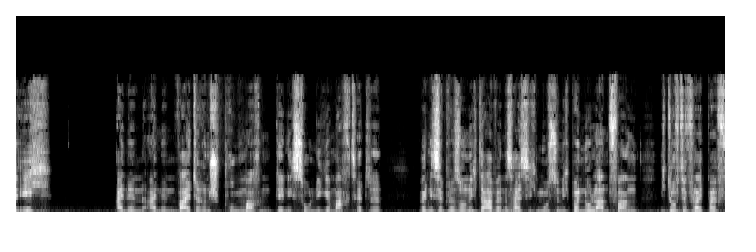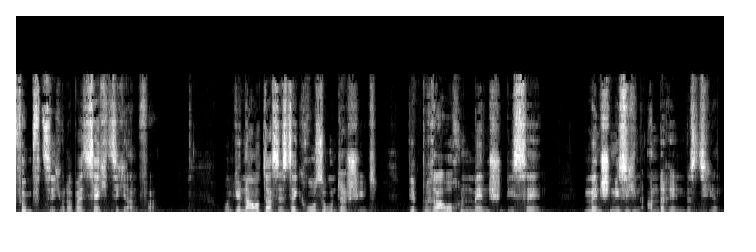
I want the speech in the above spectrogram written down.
ich einen, einen weiteren Sprung machen, den ich so nie gemacht hätte, wenn diese Person nicht da wäre. Das heißt, ich musste nicht bei Null anfangen, ich durfte vielleicht bei 50 oder bei 60 anfangen. Und genau das ist der große Unterschied. Wir brauchen Menschen, die säen. Menschen, die sich in andere investieren.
